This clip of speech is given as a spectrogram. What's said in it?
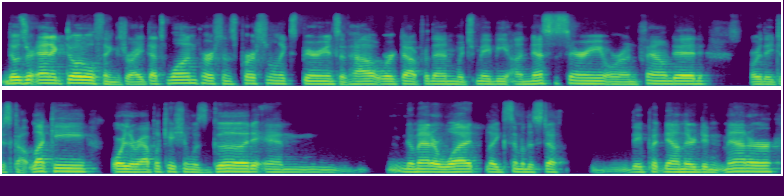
those are anecdotal things, right? That's one person's personal experience of how it worked out for them, which may be unnecessary or unfounded, or they just got lucky, or their application was good. And no matter what, like some of the stuff they put down there didn't matter.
